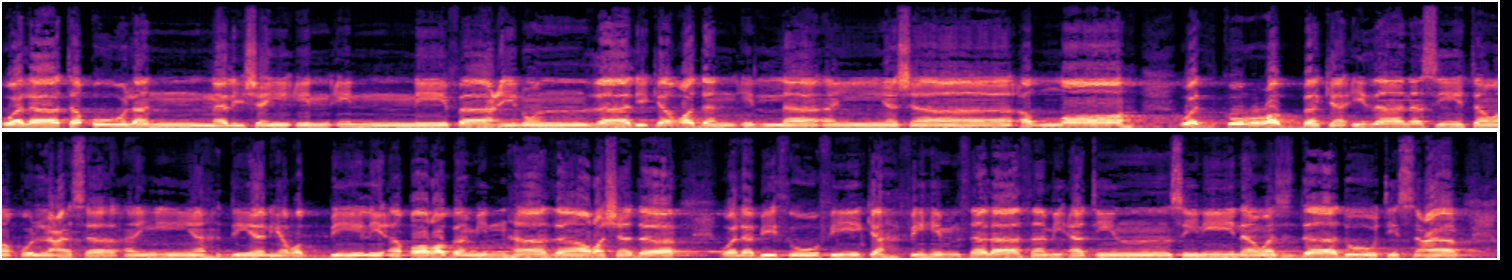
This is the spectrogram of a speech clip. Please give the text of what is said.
ولا تقولن لشيء إني فاعل ذلك غدا إلا أن يشاء الله. واذكر ربك إذا نسيت وقل عسى أن يهديني ربي لأقرب من هذا رشدا. ولبثوا في كهفهم ثلاثمائة سنين وازدادوا تسعا.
